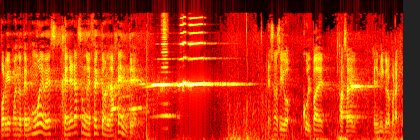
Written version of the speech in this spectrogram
porque cuando te mueves generas un efecto en la gente. Eso ha sido culpa de pasar el micro por aquí.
